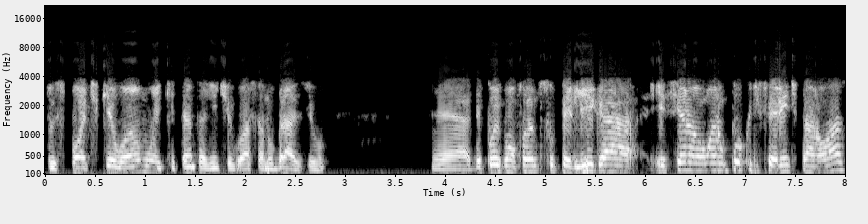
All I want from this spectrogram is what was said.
do esporte que eu amo e que tanta gente gosta no Brasil. É, depois, bom, falando de Superliga, esse ano é um pouco diferente para nós,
